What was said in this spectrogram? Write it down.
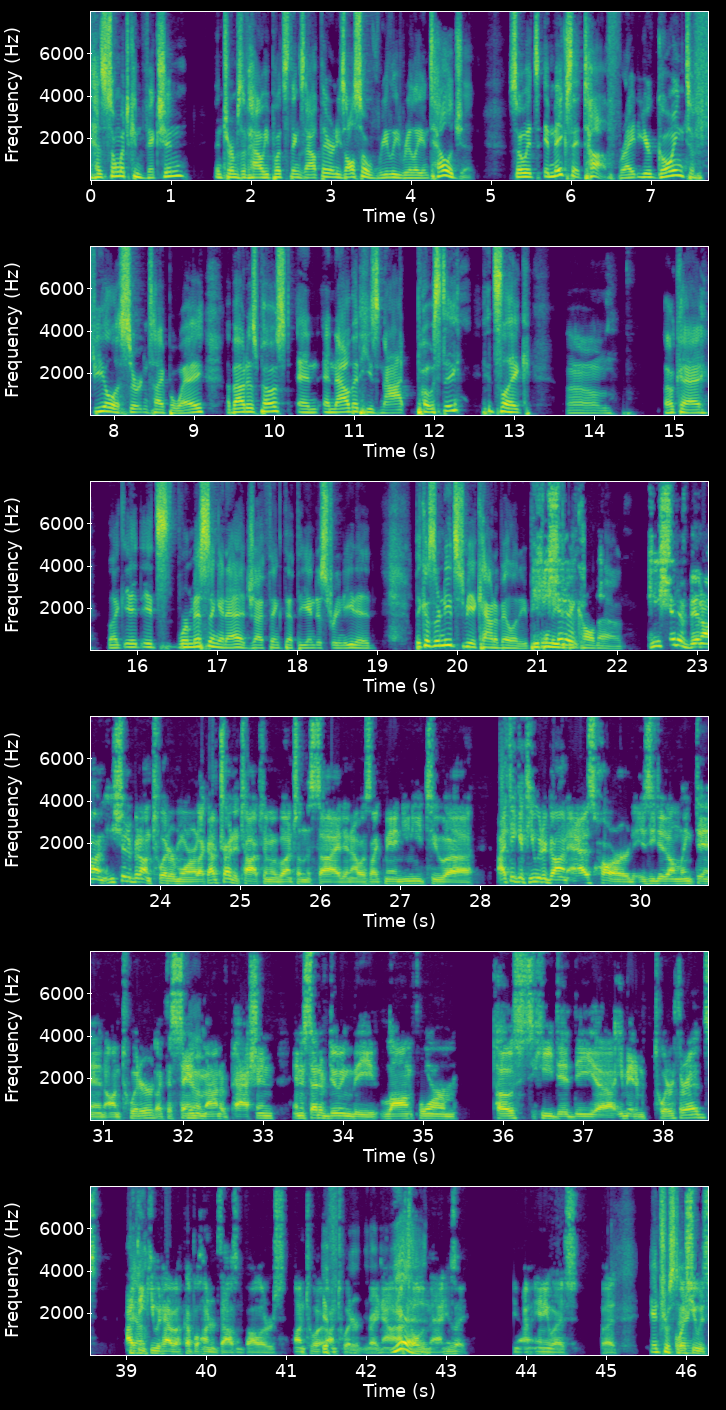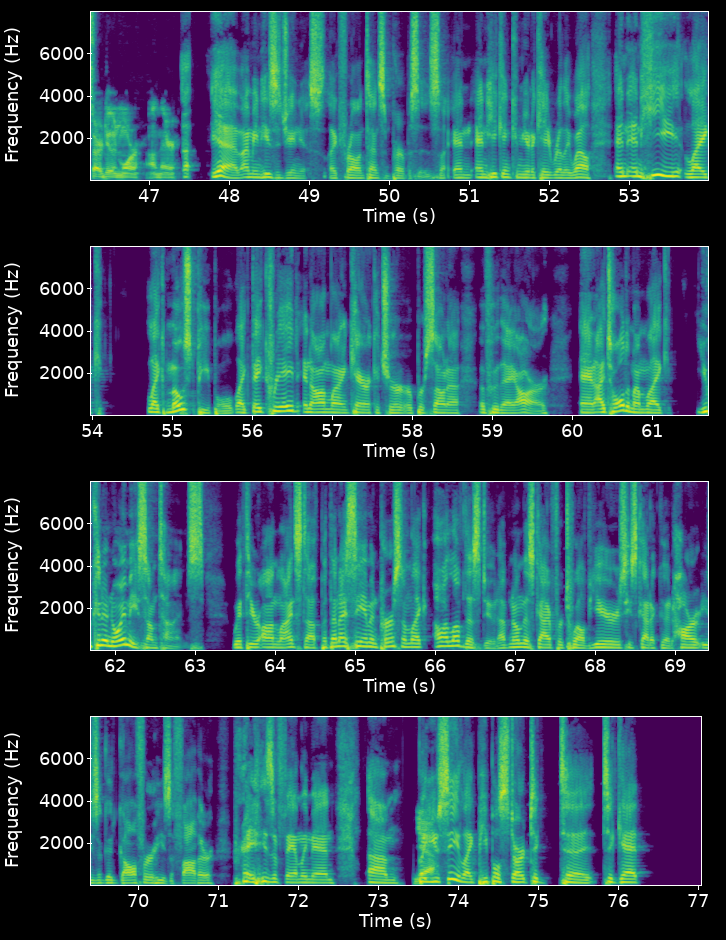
has so much conviction in terms of how he puts things out there. And he's also really, really intelligent. So it's it makes it tough, right? You're going to feel a certain type of way about his post, and and now that he's not posting, it's like, um, okay, like it, it's we're missing an edge. I think that the industry needed because there needs to be accountability. People need to be called out. He should have been on. He should have been on Twitter more. Like I've tried to talk to him a bunch on the side, and I was like, man, you need to. uh I think if he would have gone as hard as he did on LinkedIn, on Twitter, like the same yeah. amount of passion, and instead of doing the long form posts, he did the uh, he made him Twitter threads. I yeah. think he would have a couple hundred thousand followers on tw- if, on Twitter right now. Yeah. I told him that. He was like, you know, anyways, but interesting. I wish he would start doing more on there. Uh, yeah, I mean, he's a genius, like for all intents and purposes, like, and and he can communicate really well. And and he like like most people, like they create an online caricature or persona of who they are. And I told him, I'm like, you can annoy me sometimes with your online stuff. But then I see him in person. I'm like, oh, I love this dude. I've known this guy for 12 years. He's got a good heart. He's a good golfer. He's a father, right? He's a family man. Um, yeah. But you see, like people start to to to get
